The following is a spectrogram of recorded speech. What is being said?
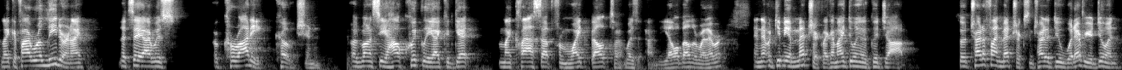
Like if I were a leader and I, let's say I was a karate coach and I'd want to see how quickly I could get my class up from white belt to was it uh, yellow belt or whatever. And that would give me a metric. Like, am I doing a good job? So try to find metrics and try to do whatever you're doing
